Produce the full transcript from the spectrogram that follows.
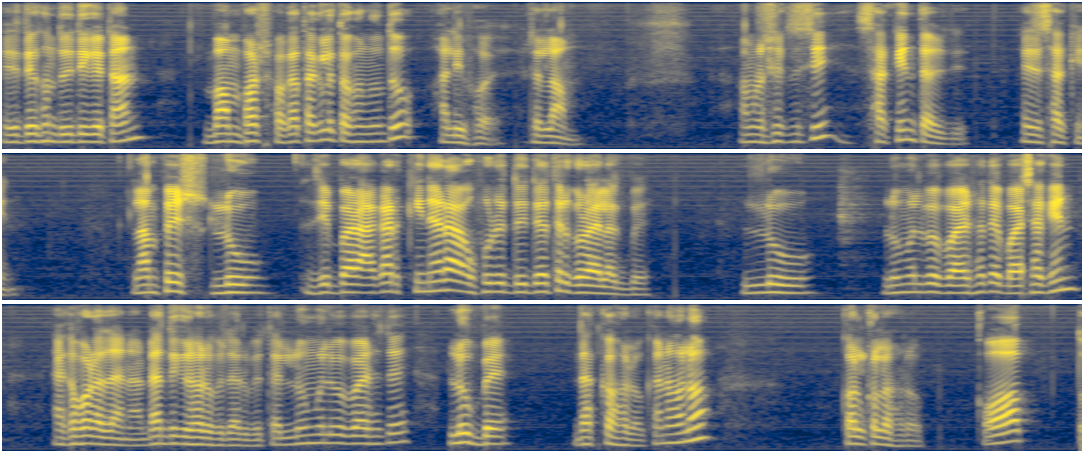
এই যে দেখুন দুই দিকে টান, বাম ভাস ফাঁকা থাকলে তখন কিন্তু আলিফ হয়, এটা লাম। আমরা শিখতেছি সাকিন তাজদিদ এই যে সাকিন। লাম্পেশ, লু, জিব্বার আগার কিনারা উপরে দুই দাঁতের গোড়ায় লাগবে। লু লু মিলবে বায়ের সাথে বাই সাকিন একা পড়া যায় না। ডান দিকের হরফে ধরবে। তাহলে লু মিলবে বায়ের সাথে লুববে। ধাক্কা হলো। কেন হলো? কলকলা হরফ। কপ ত,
